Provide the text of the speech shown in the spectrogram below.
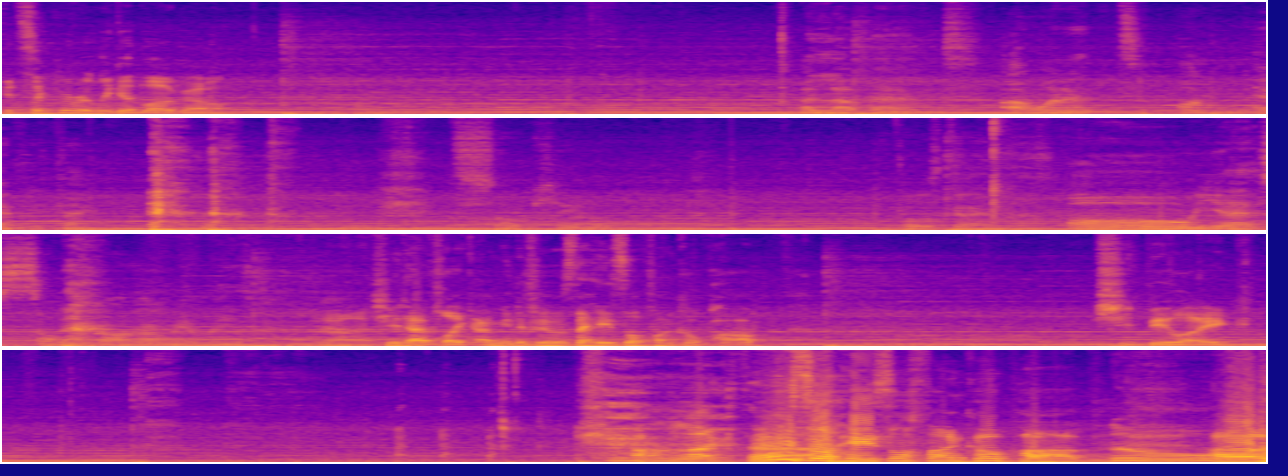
It's like a really good logo. I love it. I want it on everything. it's so cute. Those guys. Oh yes. Oh my god, that would be amazing. Yeah, she'd have like I mean if it was the Hazel Funko Pop, she'd be like I don't like that. Hazel Hazel Funko Pop. No. Um,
